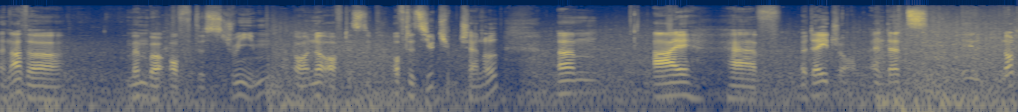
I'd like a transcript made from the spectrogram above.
another member of the stream, or no, of this of this YouTube channel, um, I have a day job, and that's in, not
